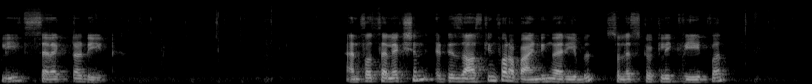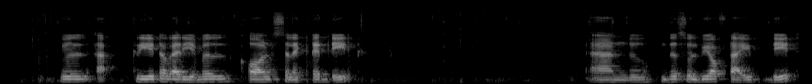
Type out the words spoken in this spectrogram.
please select a date and for selection, it is asking for a binding variable. So let's quickly create one. We'll uh, create a variable called selected date. And uh, this will be of type date.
